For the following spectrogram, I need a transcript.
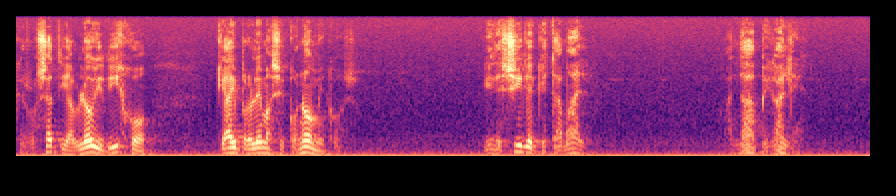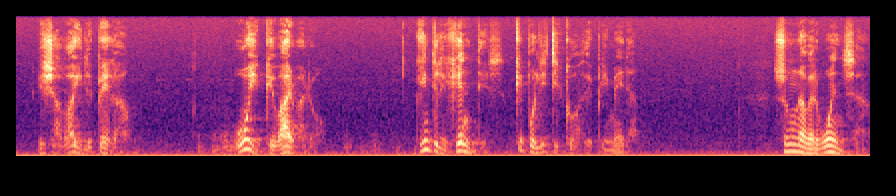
que Rosati habló y dijo que hay problemas económicos. Y decirle que está mal. Andá, pegale. Ella va y le pega. Uy, qué bárbaro. Qué inteligentes, qué políticos de primera. Son una vergüenza.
